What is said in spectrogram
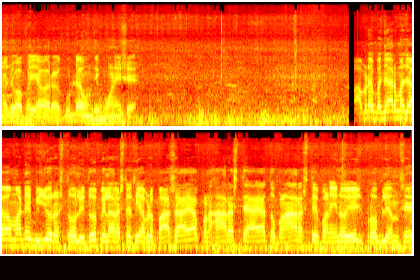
આ જો ભાઈ આવે ગુડા ઊંધી પોણી છે. આપણે બજારમાં જવા માટે બીજો રસ્તો લીધો. પેલા રસ્તેથી આપણે પાસ આવ્યા પણ આ રસ્તે આવ્યા તો પણ આ રસ્તે પણ એનો એ જ પ્રોબ્લેમ છે.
